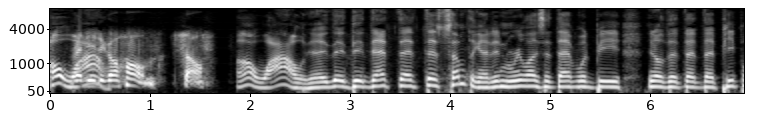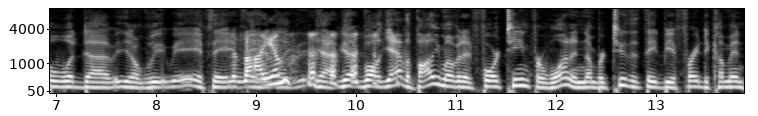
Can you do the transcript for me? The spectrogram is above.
oh wow. ready to go home. So Oh wow, They- they- they- that that that's something. I didn't realize that that would be you know that that, that people would uh, you know we, we- if they The if they volume? like- yeah yeah well yeah the volume of it at fourteen for one and number two that they'd be afraid to come in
